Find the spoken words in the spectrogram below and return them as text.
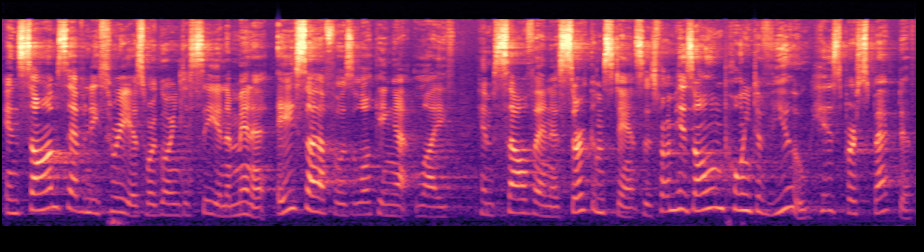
In Psalm 73, as we're going to see in a minute, Asaph was looking at life himself and his circumstances from his own point of view, his perspective.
